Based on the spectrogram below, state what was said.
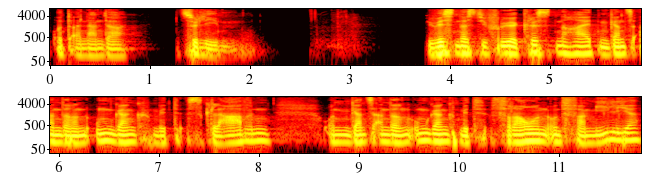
und einander zu lieben. Wir wissen, dass die frühe Christenheit einen ganz anderen Umgang mit Sklaven und einen ganz anderen Umgang mit Frauen und Familie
